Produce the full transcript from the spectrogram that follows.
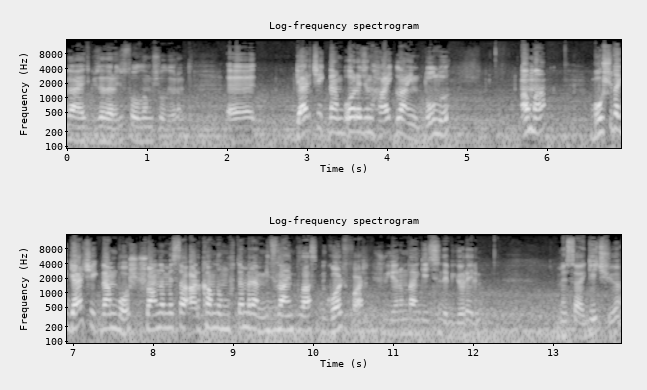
gayet güzel aracı sollamış oluyorum. Ee, gerçekten bu aracın Highline dolu ama boşu da gerçekten boş. Şu anda mesela arkamda muhtemelen Midline Plus bir Golf var. Şu yanımdan geçsin de bir görelim. Mesela geçiyor.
